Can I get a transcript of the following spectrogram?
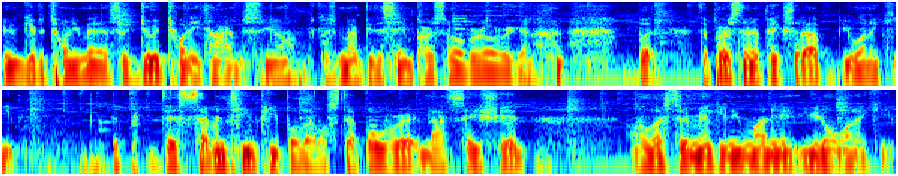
you know, give it 20 minutes or do it 20 times, you know, because it might be the same person over and over again. but the person that picks it up, you want to keep. The, the 17 people that'll step over it and not say shit, unless they're making you money, you don't want to keep.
